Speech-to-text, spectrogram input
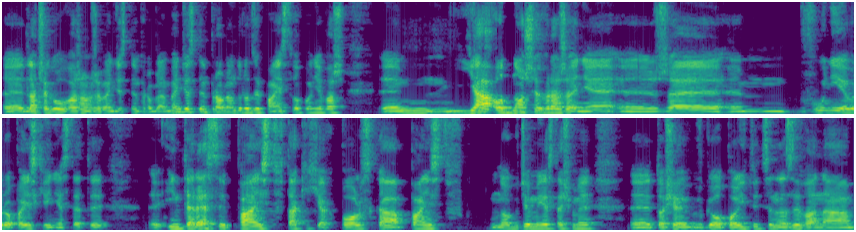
e, dlaczego uważam, że będzie z tym problem. Będzie z tym problem, drodzy Państwo, ponieważ Ja odnoszę wrażenie, y, że w Unii Europejskiej niestety y, interesy państw takich jak Polska, państw, no, gdzie my jesteśmy, to się w geopolityce nazywa na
